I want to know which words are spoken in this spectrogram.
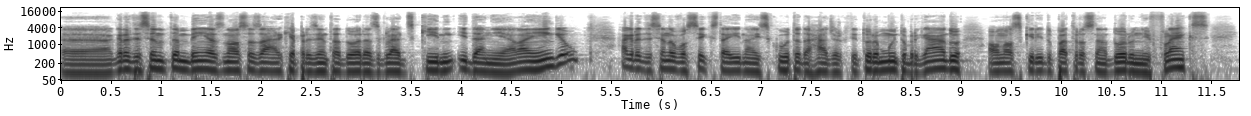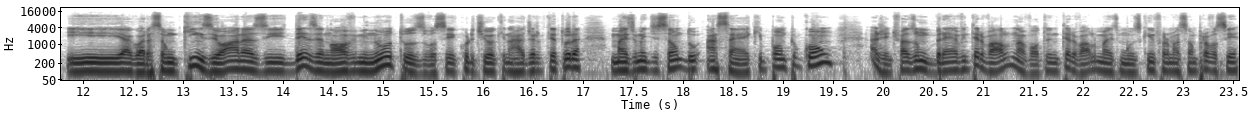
Uh, agradecendo também as nossas arque-apresentadoras Gladys Killing e Daniela Engel. Agradecendo a você que está aí na escuta da Rádio Arquitetura, muito obrigado. Ao nosso querido patrocinador Uniflex. E agora são 15 horas e 19 minutos. Você curtiu aqui na Rádio Arquitetura mais uma edição do asaec.com. A gente faz um breve intervalo. Na volta do intervalo, mais música e informação para você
